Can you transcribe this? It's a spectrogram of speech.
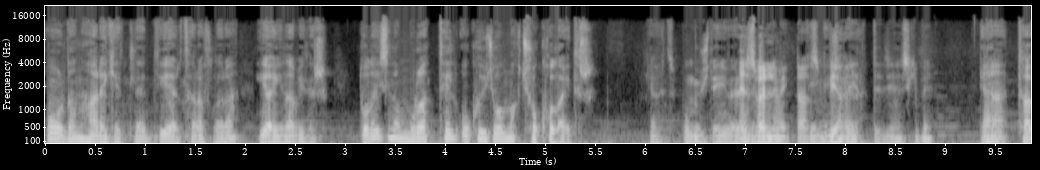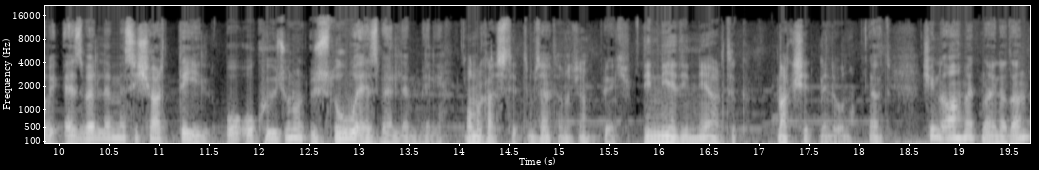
Oradan hareketle diğer taraflara yayılabilir. Dolayısıyla murattel okuyucu olmak çok kolaydır. Evet bu müjdeyi verelim. Ezberlemek lazım bir ayet dediğiniz gibi. Yani, ya tabi ezberlenmesi şart değil. O okuyucunun üslubu ezberlenmeli. Onu kastettim zaten hocam. Peki. Dinleye dinleye artık nakşetmeli onu. Evet. Şimdi Ahmet Nayna'dan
